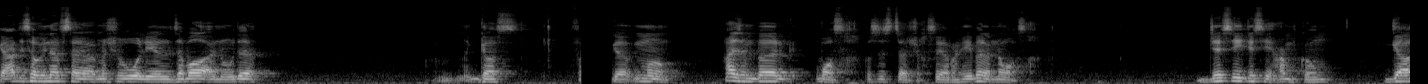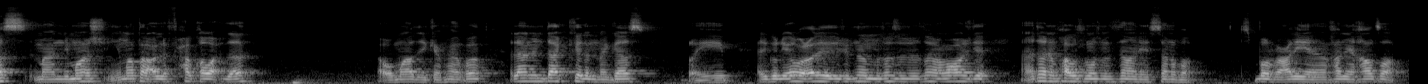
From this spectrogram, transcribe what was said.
قاعد يسوي نفسه مشغول يا الزبائن وده قاس المهم هايزنبرغ واسخ بس ستيل شخصية رهيبة لأنه واسخ جيسي جيسي عمكم. قاس مع إني ما ما طلع إلا في حلقة واحدة. أو ما أدري كم حلقة. الآن متأكد إنه قاس رهيب. يقول لي اوه علي شفنا المسلسل طلع واجد أنا توني مخلص الموسم الثاني السنة اصبر علي خليني أخلصه.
